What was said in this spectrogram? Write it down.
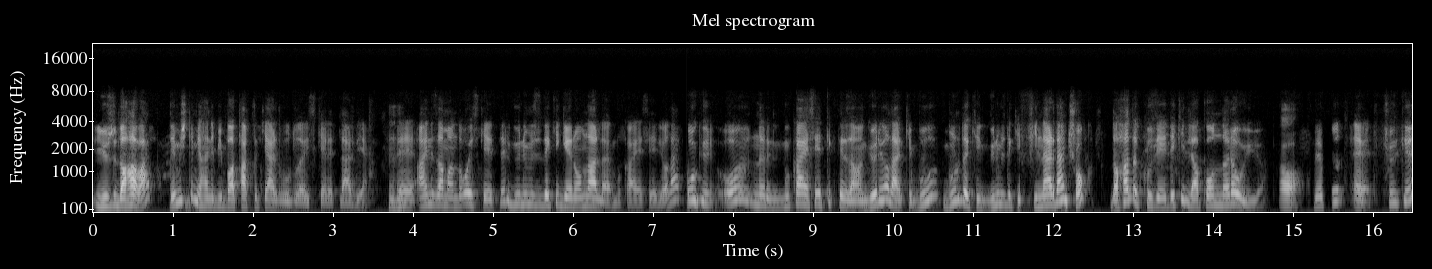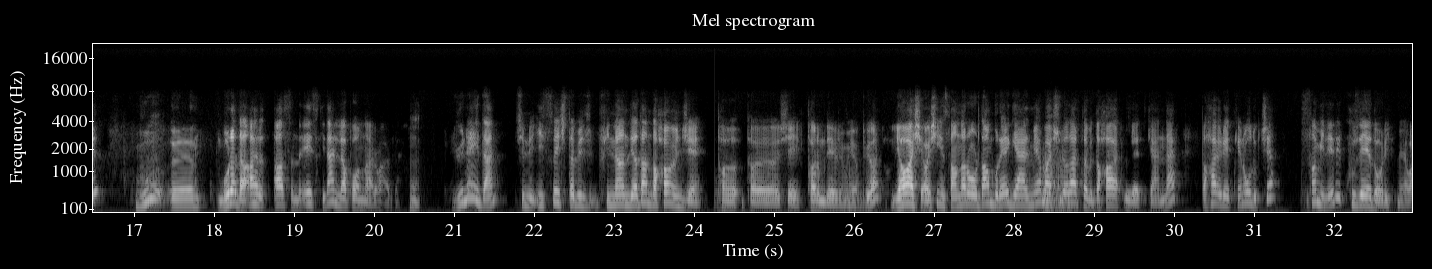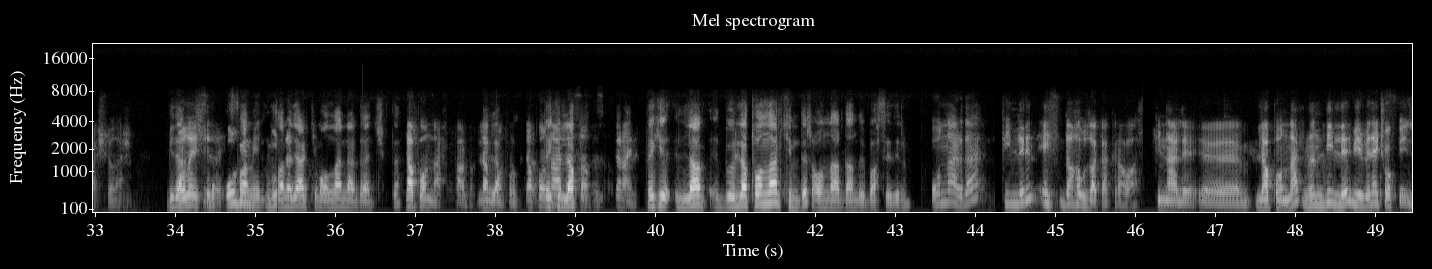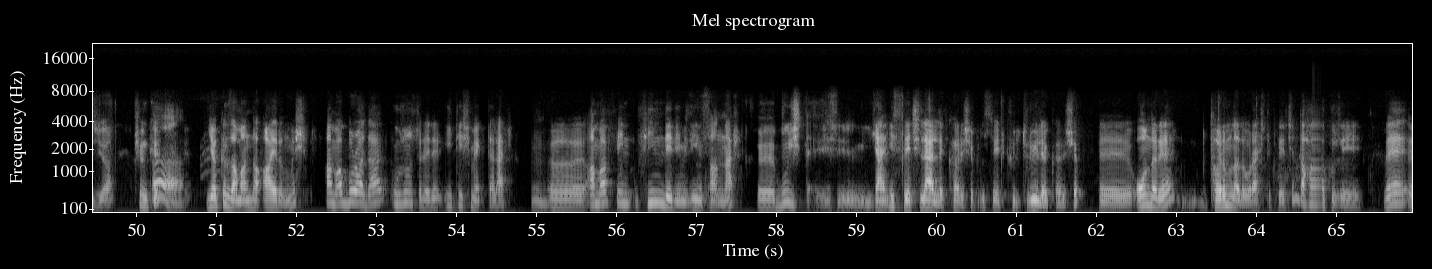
yüzü daha var. Demiştim ya hani bir bataklık yerde buldular iskeletler diye. Ve aynı zamanda o iskeletleri günümüzdeki genomlarla mukayese ediyorlar. O gün onları mukayese ettikleri zaman görüyorlar ki bu buradaki günümüzdeki Finlerden çok daha da kuzeydeki Laponlara uyuyor. O. Ve bu evet çünkü bu e, burada aslında eskiden Laponlar vardı. Hı. Güneyden şimdi İsveç tabii Finlandiya'dan daha önce ta- ta- şey tarım devrimi yapıyor. Yavaş yavaş insanlar oradan buraya gelmeye başlıyorlar tabii daha üretkenler. Daha üretken oldukça Samileri kuzeye doğru itmeye başlıyorlar. Bir dakika Dolayısıyla şimdi. o gün Sami- burada- Samiler kim? Onlar nereden çıktı? Laponlar pardon. Lapon. Lapon. Laponlarla Peki Lap- aynı. Peki la, bu Laponlar kimdir? Onlardan da bir bahsedelim. Onlar da Finlerin es- daha uzak akrabası. Finlerle e, Laponların dilleri birbirine çok benziyor. Çünkü Ha. Yakın zamanda ayrılmış ama burada uzun süredir itişmekteler. Ee, ama Fin, Fin dediğimiz insanlar e, bu işte yani İsveçlilerle karışıp İsveç kültürüyle karışıp e, onları tarımla da uğraştıkları için daha kuzeye ve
